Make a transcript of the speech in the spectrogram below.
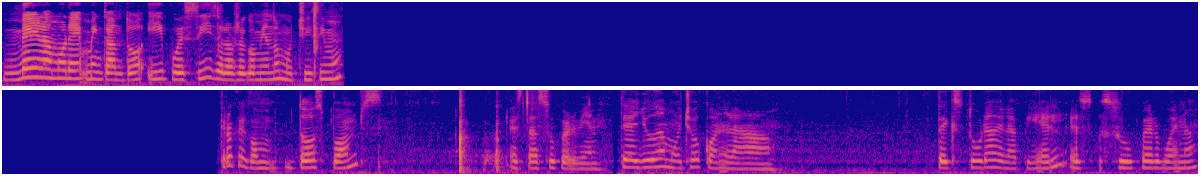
me enamoré, me encantó y pues sí, se los recomiendo muchísimo. Creo que con dos pumps Está súper bien. Te ayuda mucho con la textura de la piel. Es súper buena.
